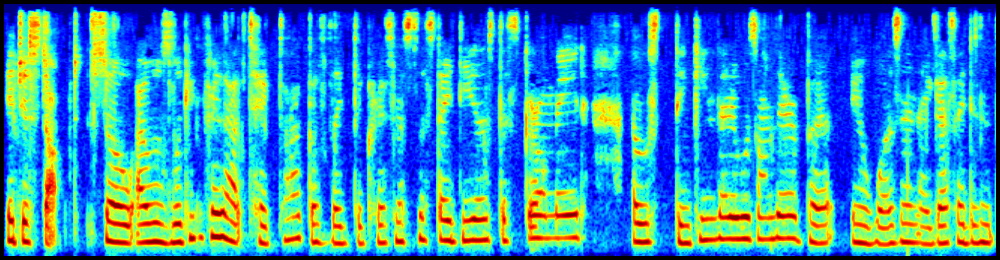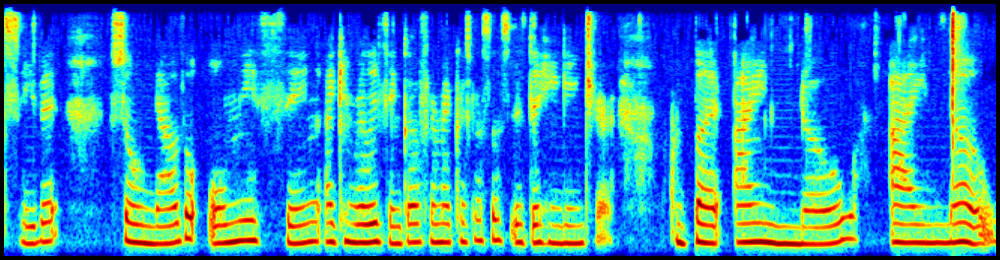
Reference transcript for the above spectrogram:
it just stopped. So I was looking for that TikTok of like the Christmas list ideas this girl made. I was thinking that it was on there, but it wasn't. I guess I didn't save it. So now the only thing I can really think of for my Christmas list is the hanging chair. But I know I know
